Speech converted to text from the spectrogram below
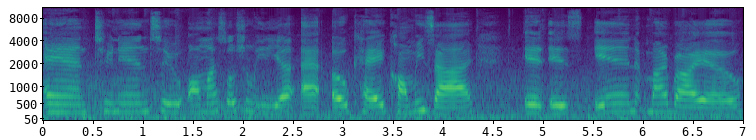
and tune in to all my social media at OK Call Me Zai. It is in my bio.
